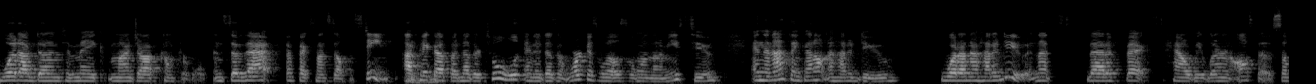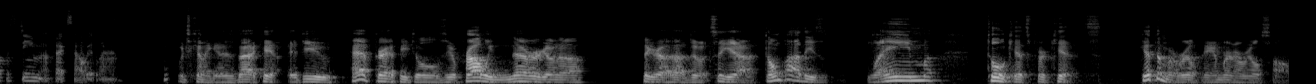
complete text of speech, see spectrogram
what I've done to make my job comfortable. And so that affects my self esteem. I mm-hmm. pick up another tool and it doesn't work as well as the one that I'm used to. And then I think I don't know how to do what I know how to do. And that's that affects how we learn also. Self esteem affects how we learn. which kind of goes back. Yeah, if you have crappy tools, you're probably never gonna figure out how to do it. So yeah, don't buy these lame toolkits for kids. Get them a real hammer and a real saw.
